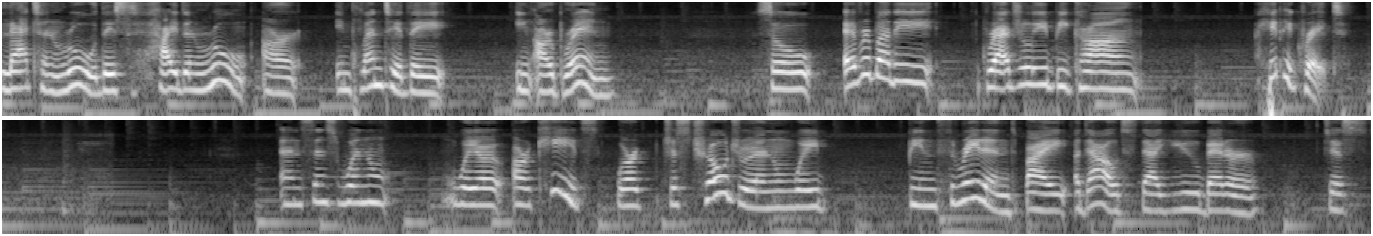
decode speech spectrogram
Latin rule, this hidden rule are implanted they in our brain. So everybody gradually become hypocrite. And since when we are kids, we're just children, we been threatened by adults that you better just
